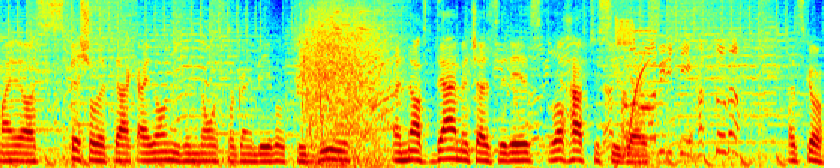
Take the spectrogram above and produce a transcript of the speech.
my uh, special attack, I don't even know if we're going to be able to do enough damage as it is. We'll have to see, guys. Let's go.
